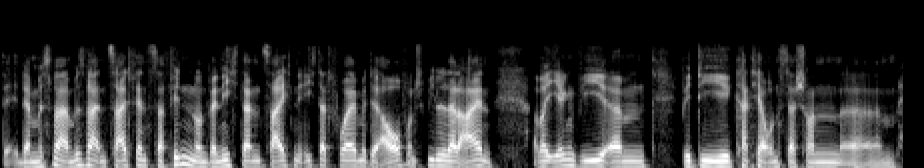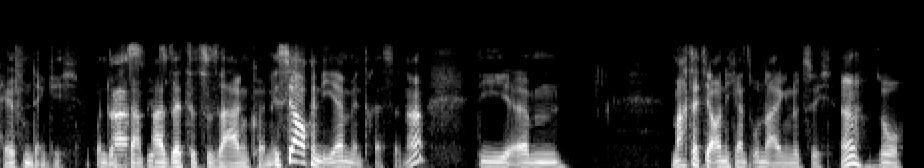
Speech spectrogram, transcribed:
da müssen wir, müssen wir halt ein Zeitfenster finden und wenn nicht, dann zeichne ich das vorher mit der auf und spiele das ein. Aber irgendwie ähm, wird die Katja uns da schon ähm, helfen, denke ich. Und uns das da ein paar Sätze zu sagen können. Ist ja auch in ihrem Interesse, ne? Die ähm, macht das ja auch nicht ganz uneigennützig, ne? So.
